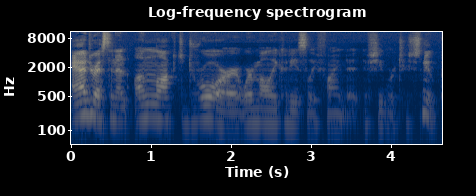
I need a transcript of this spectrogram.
address in an unlocked drawer where Molly could easily find it if she were to snoop.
